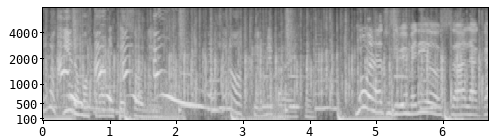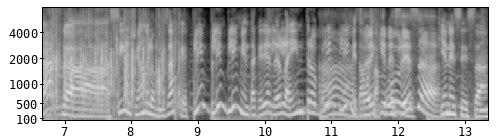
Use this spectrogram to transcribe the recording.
Yo no quiero mostrar mis pezones. Yo no firmé para esto. Muy buenas noches y bienvenidos a La Caja. Siguen llegando los mensajes. Plim, plim, plim. Mientras quería leer la intro, plim, Ah, plim. Estamos ¿sabés a quién es esa? ¿Quién es esa?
